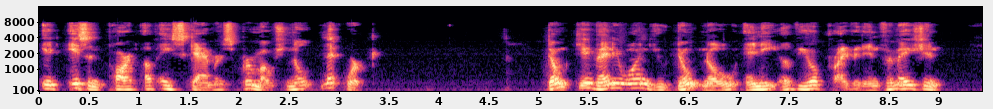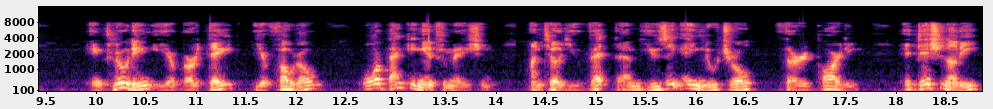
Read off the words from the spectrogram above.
it isn't part of a scammer's promotional network. Don't give anyone you don't know any of your private information, including your birth date, your photo, or banking information, until you vet them using a neutral third party. Additionally,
